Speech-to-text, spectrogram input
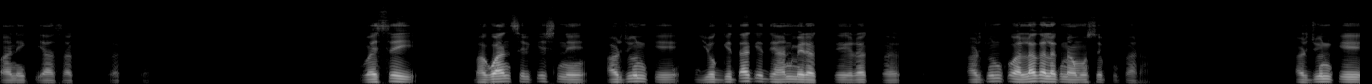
पाने की आशा रखते हैं। वैसे ही भगवान श्री कृष्ण ने अर्जुन के योग्यता के ध्यान में रखते, रखकर अर्जुन को अलग अलग नामों से पुकारा। अर्जुन के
